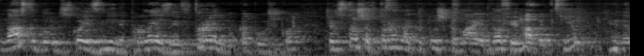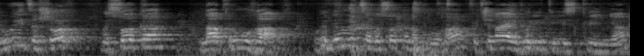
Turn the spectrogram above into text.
внаслідок різкої зміни пронизує вторинну катушку. Через те, що вторинна катушка має дофіга витків, генерується що? Висока напруга. Генерується висока напруга, починає горіти іскріння,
